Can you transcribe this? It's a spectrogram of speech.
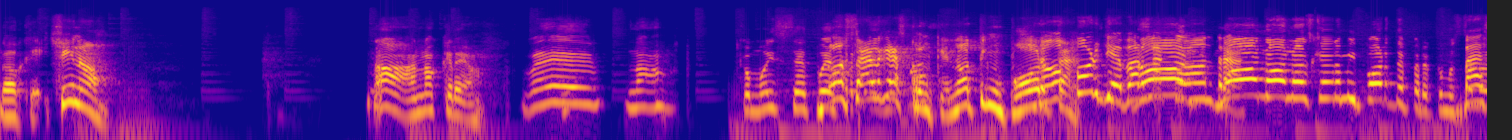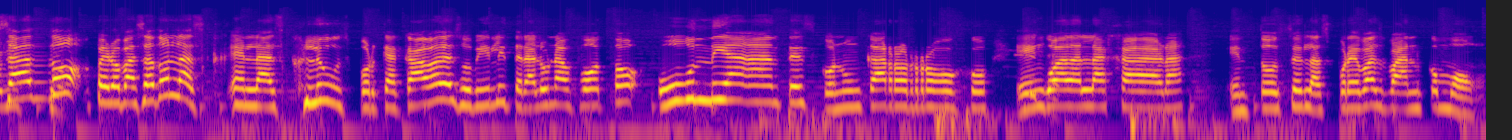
Ok. Chino. No, no creo. Eh, no, como dice pues. no salgas con que no te importa. No por llevar la no, contra. no, no, no, es que no me importa, pero como usted dice- Basado, pero basado en las, en las clues, porque acaba de subir literal una foto un día antes con un carro rojo en Guadalajara. Entonces las pruebas van como.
